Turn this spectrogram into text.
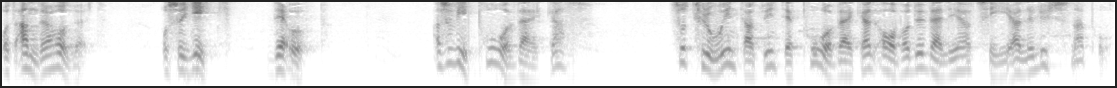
åt andra hållet. Och så gick det upp. Alltså vi påverkas. Så tro inte att du inte är påverkad av vad du väljer att se eller lyssna på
